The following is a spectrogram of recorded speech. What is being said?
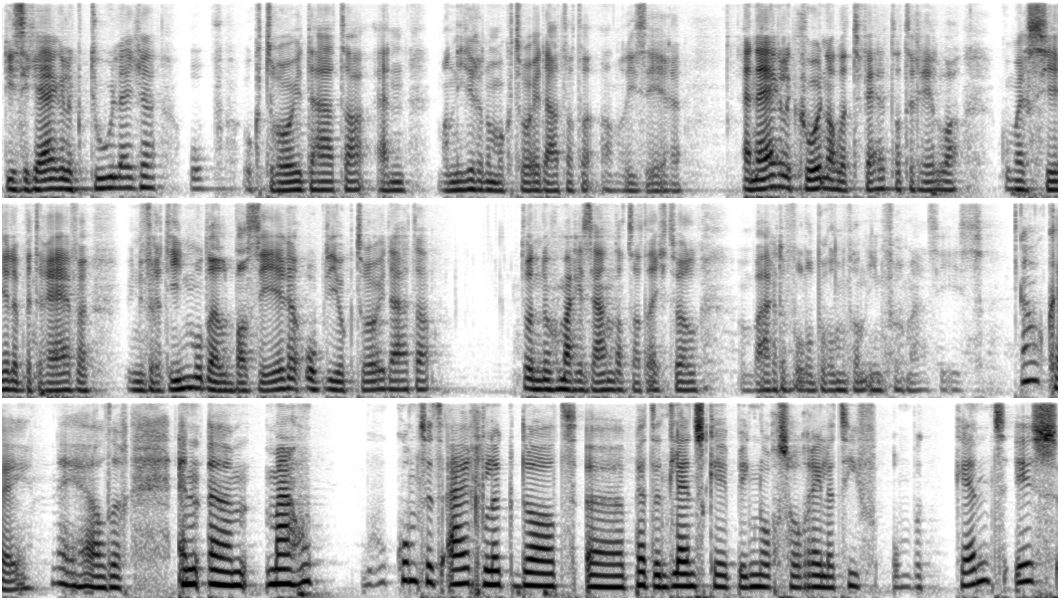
die zich eigenlijk toeleggen op octrooidata en manieren om octrooidata te analyseren. En eigenlijk gewoon al het feit dat er heel wat commerciële bedrijven hun verdienmodel baseren op die octrooidata, toont nog maar eens aan dat dat echt wel een waardevolle bron van informatie is. Oké, nee, helder. En, um, maar hoe, hoe komt het eigenlijk dat uh, patent landscaping nog zo relatief onbekend is?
